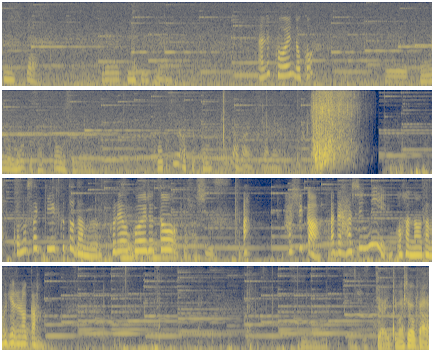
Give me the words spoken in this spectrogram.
禁止かこれ禁止ですねあれ公園どこえー、公園もっと先かもしれないこっちじゃなくてこっちじゃないですかねこの先行くとダムこれを越えるとあか。あで橋にお花を手向けるのか。じゃあ行きましょうか。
